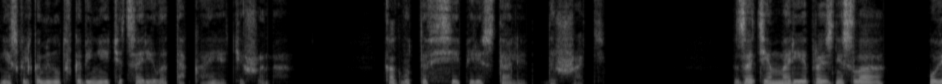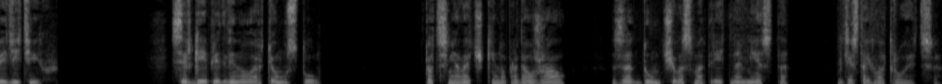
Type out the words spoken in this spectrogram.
Несколько минут в кабинете царила такая тишина, как будто все перестали дышать. Затем Мария произнесла «Уведите их». Сергей придвинул Артему стул. Тот снял очки, но продолжал задумчиво смотреть на место, где стояла троица.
